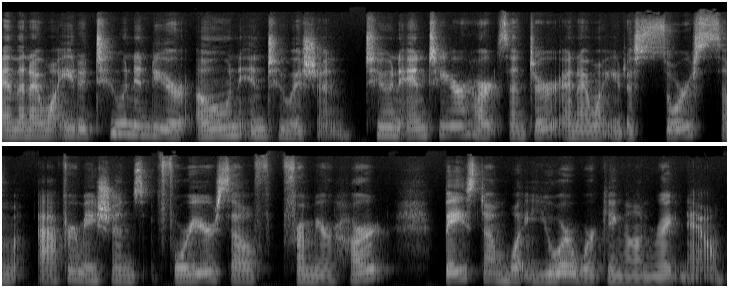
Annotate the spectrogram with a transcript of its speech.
And then I want you to tune into your own intuition, tune into your heart center, and I want you to source some affirmations for yourself from your heart based on what you're working on right now.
